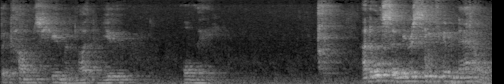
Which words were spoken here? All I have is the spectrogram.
becomes human like you or me. And also we receive him now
